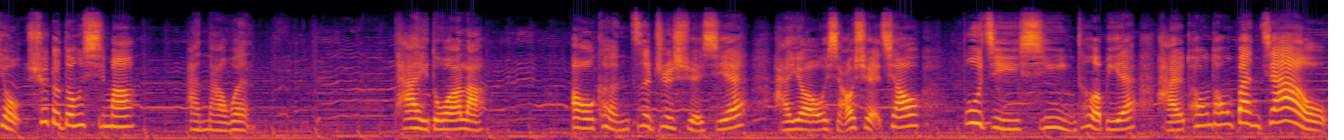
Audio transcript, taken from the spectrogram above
有趣的东西吗？”安娜问。太多了，奥肯自制雪鞋，还有小雪橇，不仅新颖特别，还通通半价哦。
